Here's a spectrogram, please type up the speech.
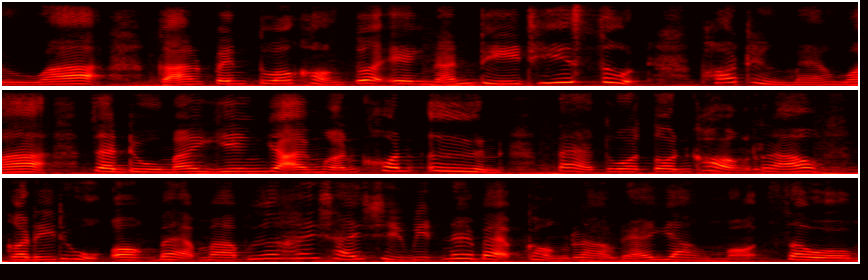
รู้ว่า การเป็นตัวของตัวเองนั้นดีที่สุด เพราะถึงแม้ว่าจะดูไม่ยิ่งใหญ่เหมือนคนอื่น แต่ตัวตนของเราก็ได้ถูกออกแบบมาเพื่อให้ใช้ชีวิตในแบบของเราได้อย่างเหมาะสม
